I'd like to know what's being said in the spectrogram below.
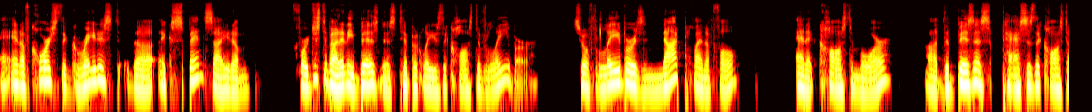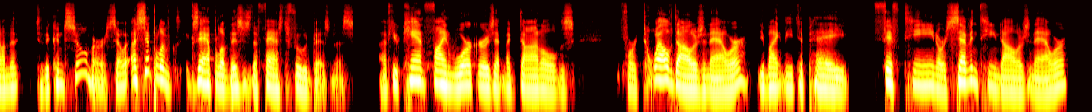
And of course, the greatest the expense item for just about any business typically is the cost of labor. So if labor is not plentiful and it costs more, uh, the business passes the cost on the, to the consumer. So a simple example of this is the fast food business. Uh, if you can't find workers at McDonald's for $12 an hour, you might need to pay 15 or $17 an hour.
